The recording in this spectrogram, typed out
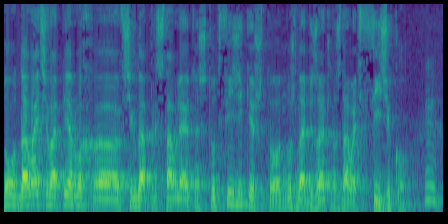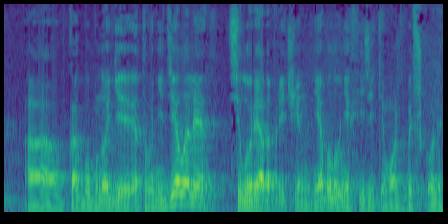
Ну, давайте, во-первых, э, всегда представляют Институт физики, что нужно обязательно сдавать физику. Mm. Как бы многие этого не делали в силу ряда причин. Не было у них физики, может быть, в школе.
